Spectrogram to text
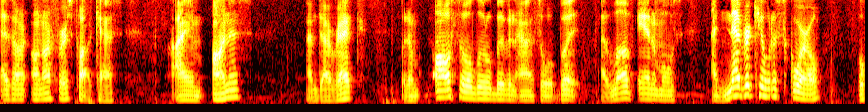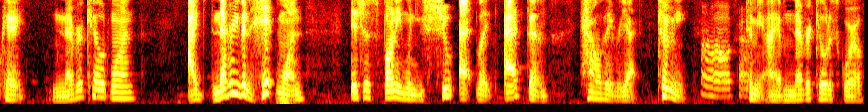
as our on our first podcast, I am honest. I'm direct, but I'm also a little bit of an asshole. But I love animals. I never killed a squirrel. Okay, never killed one. I never even hit one. It's just funny when you shoot at like at them, how they react. To me, Oh, okay. to me, I have never killed a squirrel,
